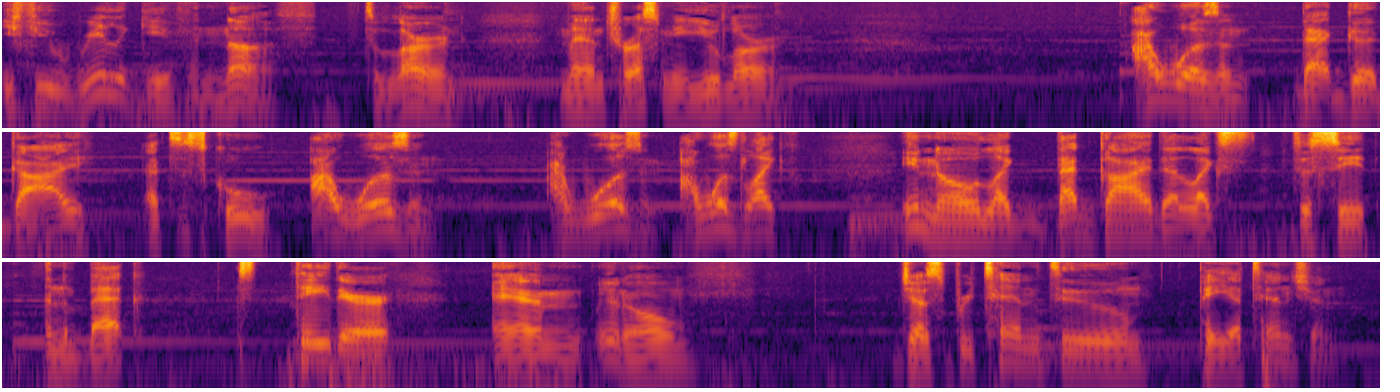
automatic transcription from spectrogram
If you really give enough to learn, man, trust me, you learn. I wasn't that good guy at the school. I wasn't. I wasn't. I was like, you know, like that guy that likes to sit in the back, stay there and you know just pretend to pay attention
